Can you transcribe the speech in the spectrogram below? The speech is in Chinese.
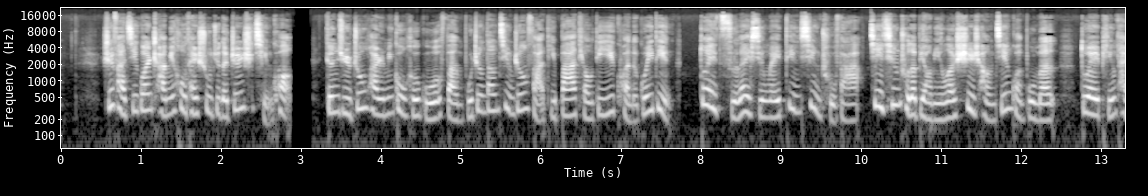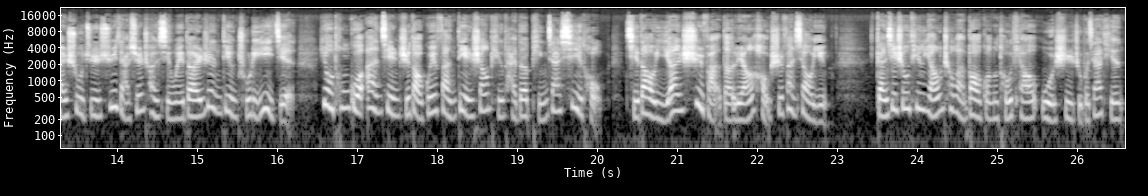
执法机关查明后台数据的真实情况，根据《中华人民共和国反不正当竞争法》第八条第一款的规定。对此类行为定性处罚，既清楚地表明了市场监管部门对平台数据虚假宣传行为的认定处理意见，又通过案件指导规范电商平台的评价系统，起到以案释法的良好示范效应。感谢收听羊城晚报广东头条，我是主播佳田。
